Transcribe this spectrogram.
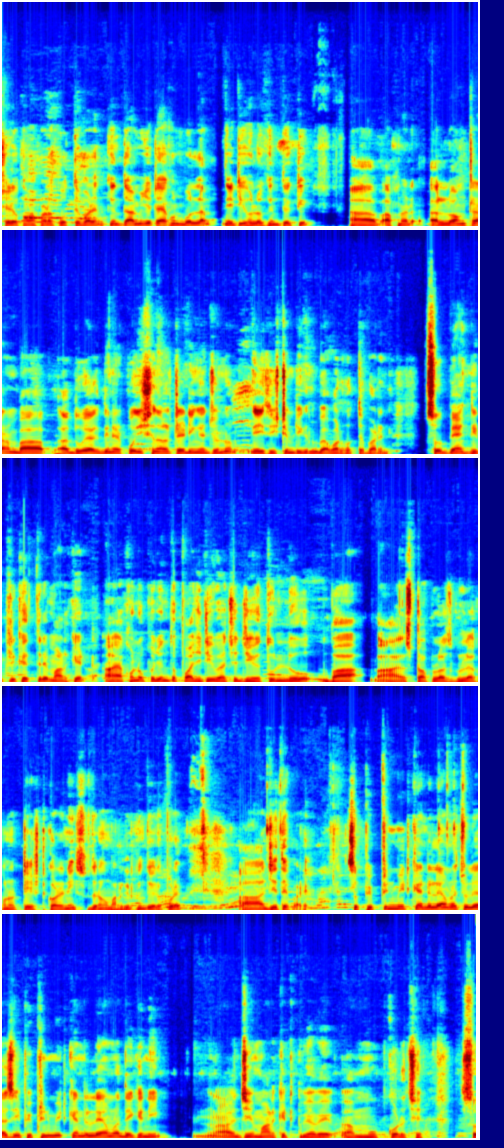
সেরকম আপনারা করতে পারেন। কিন্তু আমি যেটা এখন বললাম, এটি হলো কিন্তু একটি আপনার লং টার্ম বা দু এক দিনের পজিশনাল ট্রেডিংয়ের জন্য এই সিস্টেমটি কিন্তু ব্যবহার করতে পারেন। সো ব্যাংক নিফটির ক্ষেত্রে মার্কেট এখনও পর্যন্ত পজিটিভ আছে। যেহেতু লো বা স্টপ লসগুলো এখনও টেস্ট করেনি, সুতরাং মার্কেট কিন্তু এর উপরে যেতে পারে। সো ফিফটিন মিনিট ক্যান্ডেলে আমরা চলে আসি। ফিফটিন মিনিট ক্যান্ডেলে আমরা দেখে নিই যে মার্কেট কীভাবে মুভ করেছে। সো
